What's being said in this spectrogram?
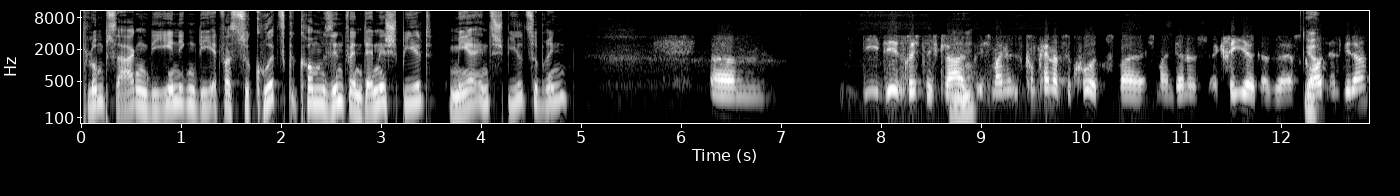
plump sagen, diejenigen, die etwas zu kurz gekommen sind, wenn Dennis spielt, mehr ins Spiel zu bringen? Ähm, die Idee ist richtig, klar. Mhm. Ich meine, es kommt keiner zu kurz, weil ich meine, Dennis er kreiert, also er scoret entweder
